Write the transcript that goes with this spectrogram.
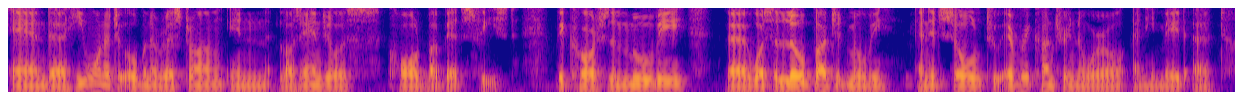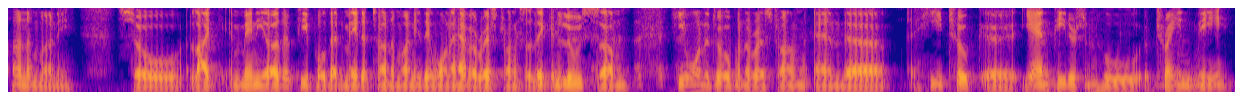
And uh, he wanted to open a restaurant in Los Angeles called Babette's Feast because the movie uh, was a low budget movie and it sold to every country in the world and he made a ton of money. So like many other people that made a ton of money, they want to have a restaurant so they can lose some. He wanted to open a restaurant and, uh, he took, uh, Jan Peterson who trained me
